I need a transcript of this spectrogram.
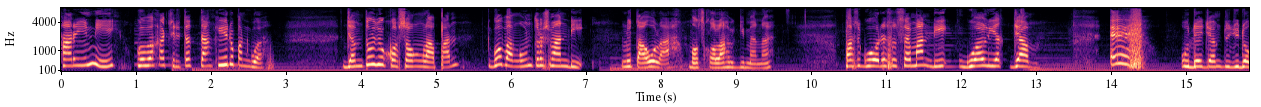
Hari ini gue bakal cerita tentang kehidupan gue Jam 7.08 Gue bangun terus mandi. Lu tau lah mau sekolah gimana. Pas gue udah selesai mandi Gue lihat jam. Eh udah jam 7.20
